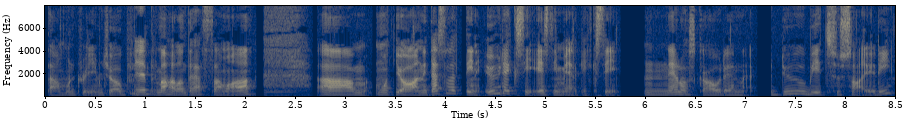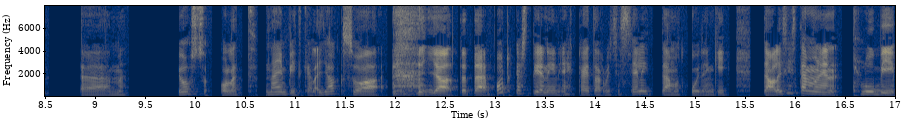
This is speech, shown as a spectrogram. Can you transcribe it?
tämä on mun dream job. Jep. Mä haluan tehdä samaa. Um, Mutta joo, niin tässä otettiin yhdeksi esimerkiksi neloskauden Do Beat Society. Um, jos olet näin pitkällä jaksoa ja tätä podcastia, niin ehkä ei tarvitse selittää, mutta kuitenkin tämä oli siis tämmöinen klubi,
